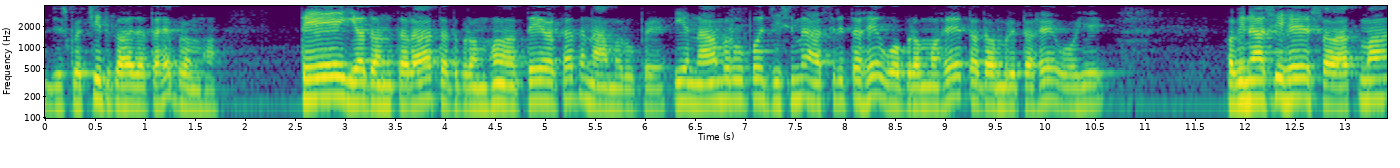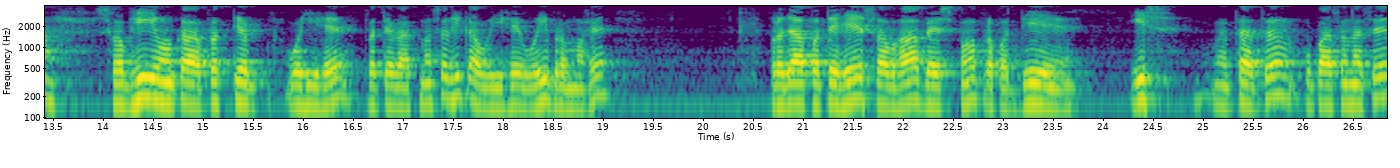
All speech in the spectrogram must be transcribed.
जिसको चिद कहा जाता है, ब्रह्म। ते यद अंतरा तद ब्रह्म, ते अर्थात नाम रूप है। ये नाम रूप जिसमें आश्रित है, वो ब्रह्म है, तद अमृत है, वो ही अविनाशी है, स आत्मा। सभी का प्रत्येक वही है, प्रत्यगात्मा सभी का वही है, वही ब्रह्म है। प्रजापते है सभा वैष्म प्रपद्ये। इस अर्थात उपासना से,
